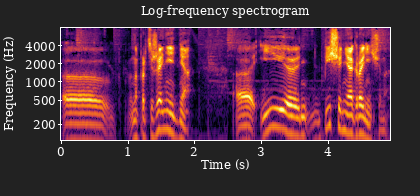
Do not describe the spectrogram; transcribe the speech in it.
на протяжении дня. И пища не ограничена.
